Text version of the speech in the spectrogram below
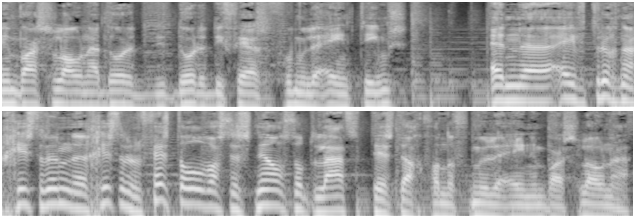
In Barcelona door de, door de diverse Formule 1 teams. En eh, even terug naar gisteren. Eh, gisteren Vettel was de snelste op de laatste testdag van de Formule 1 in Barcelona.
